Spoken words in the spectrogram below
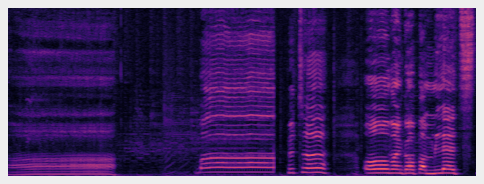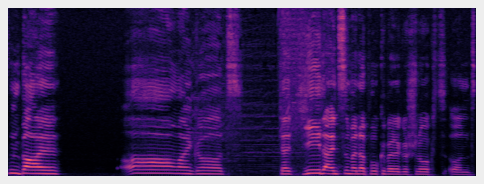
Ah. Ah. Bitte. Oh mein Gott, beim letzten Ball. Oh mein Gott. Ich habe jede einzelne meiner Pokébälle geschluckt und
